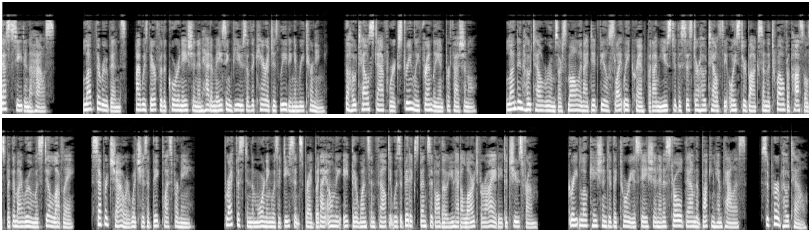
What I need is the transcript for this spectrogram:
Best seat in the house. Loved the Rubens, I was there for the coronation and had amazing views of the carriages leaving and returning. The hotel staff were extremely friendly and professional. London hotel rooms are small and I did feel slightly cramped but I'm used to the sister hotels the Oyster Box and the Twelve Apostles but the my room was still lovely. Separate shower which is a big plus for me. Breakfast in the morning was a decent spread but I only ate there once and felt it was a bit expensive although you had a large variety to choose from. Great location to Victoria Station and a stroll down the Buckingham Palace. Superb hotel.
